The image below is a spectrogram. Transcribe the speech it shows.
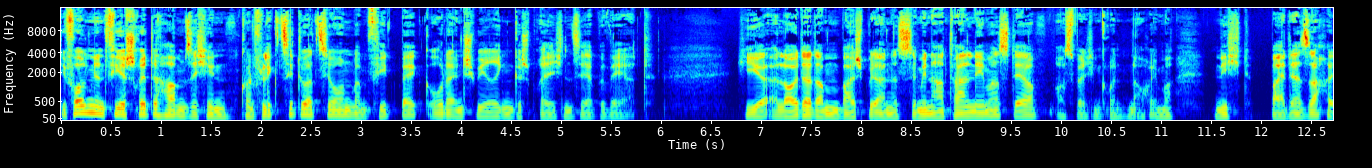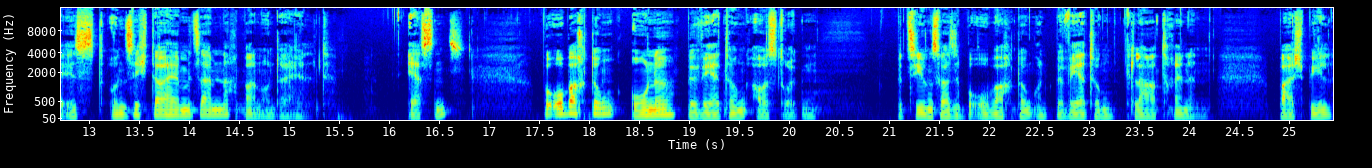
Die folgenden vier Schritte haben sich in Konfliktsituationen, beim Feedback oder in schwierigen Gesprächen sehr bewährt. Hier erläutert am Beispiel eines Seminarteilnehmers, der, aus welchen Gründen auch immer, nicht bei der Sache ist und sich daher mit seinem Nachbarn unterhält. Erstens Beobachtung ohne Bewertung ausdrücken, beziehungsweise Beobachtung und Bewertung klar trennen. Beispiel,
